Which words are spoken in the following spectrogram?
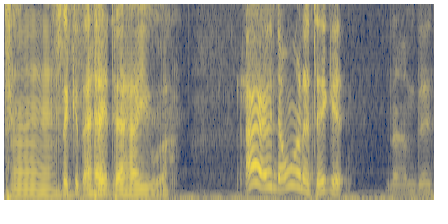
Mm, Sick of the Take head. that how you will. I don't want to take it. No, I'm good.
